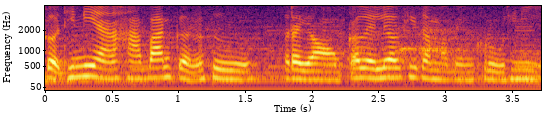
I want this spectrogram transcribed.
เกิดที่นี่นะคะ บ้านเกิดก็คือระยองก็เลยเลือกที่จะมาเป็นครูที่นี่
